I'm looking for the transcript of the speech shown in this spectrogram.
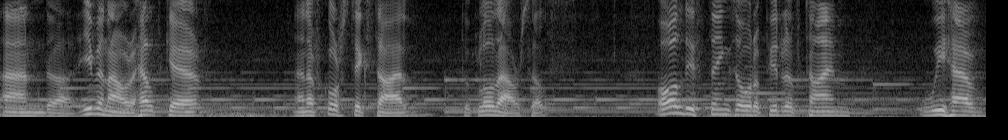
and uh, even our healthcare, and of course textile to clothe ourselves. All these things over a period of time, we have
